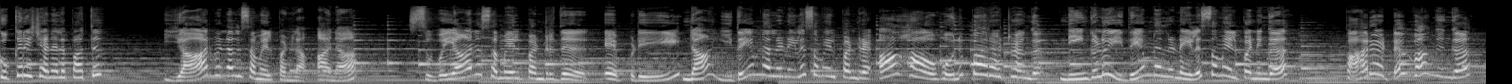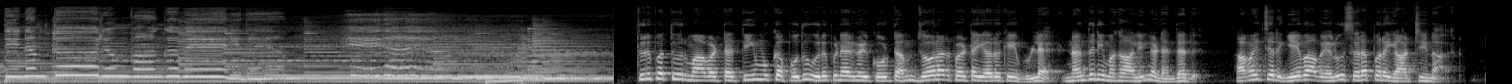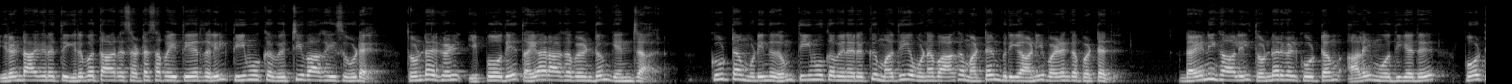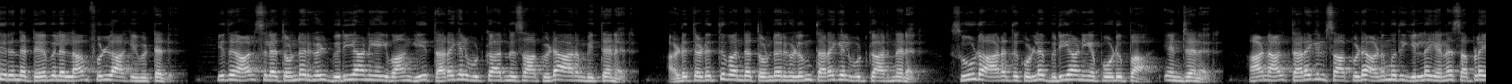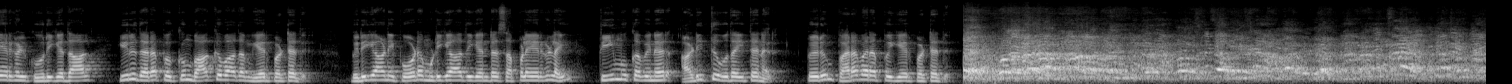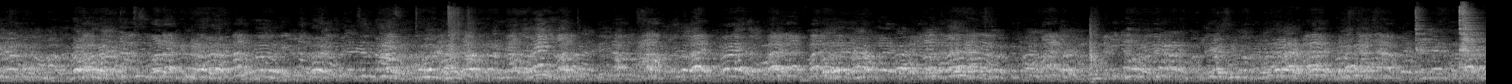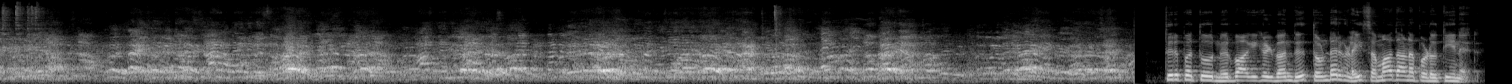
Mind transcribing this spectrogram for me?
Cookery சேனலை பார்த்து யார் வேணாலும் சமையல் பண்ணலாம். ஆனா சுவையான சமையல் பண்றது எப்படி? நான் இதயம் நல்லெண்ணெயில சமையல் பண்றேன். ஆஹா ஓஹோன்னு பாராட்டுறாங்க. நீங்களும் இதயம் நல்லெண்ணெயில சமையல் பண்ணுங்க. பாராட்ட வாங்குங்க. தினம் தோறும் வாங்குவே இதயம் இதயம். திருப்பத்தூர் மாவட்ட திமுக பொது உறுப்பினர்கள் கூட்டம் ஜோலார்பேட்டை அருகே உள்ள நந்தினி மகாலில் நடந்தது. அமைச்சர் ஏவாவேலு சிறப்புரையாற்றினார். இரண்டாயிரத்து இருபத்தாறு சட்டசபை தேர்தலில் திமுக வெற்றி வாகை சூட தொண்டர்கள் இப்போதே தயாராக வேண்டும் என்றார். கூட்டம் முடிந்ததும் திமுகவினருக்கு மதிய உணவாக மட்டன் பிரியாணி வழங்கப்பட்டது. டைனிங் ஹாலில் தொண்டர்கள் கூட்டம் அலைமோதியது போட்டிருந்த டேபிள் எல்லாம் ஃபுல் ஆகிவிட்டது. இதனால் சில தொண்டர்கள் பிரியாணியை வாங்கி தரையில் உட்கார்ந்து சாப்பிட ஆரம்பித்தனர். அடுத்தடுத்து வந்த தொண்டர்களும் தரையில் உட்கார்ந்தனர். சூடு ஆறதுக்குள்ள பிரியாணியை போடுப்பா என்றனர். ஆனால் தரையில் சாப்பிட அனுமதி இல்லை என சப்ளையர்கள் கூறியதால் இருதரப்புக்கும் வாக்குவாதம் ஏற்பட்டது. பிரியாணி போட முடியாது என்ற சப்ளையர்களை திமுகவினர் அடித்து உதைத்தனர். பெரும் பரபரப்பு ஏற்பட்டது. திருப்பத்தூர் நிர்வாகிகள் வந்து தொண்டர்களை சமாதானப்படுத்தினர்.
